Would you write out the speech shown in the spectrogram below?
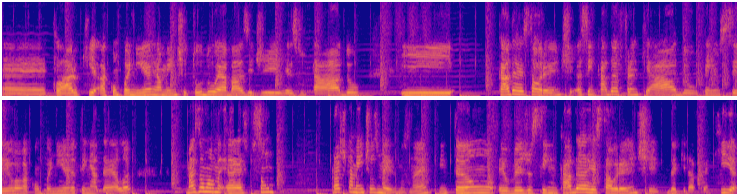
É claro que a companhia realmente tudo é a base de resultado e cada restaurante, assim, cada franqueado tem o seu, a companhia tem a dela, mas é, são praticamente os mesmos, né? Então eu vejo assim, cada restaurante daqui da franquia,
